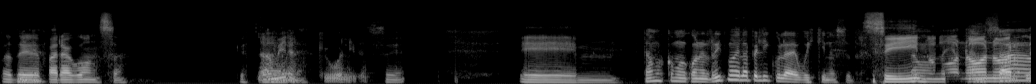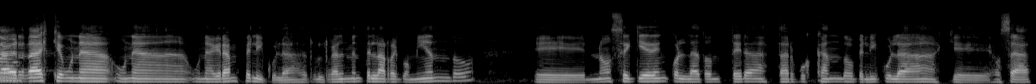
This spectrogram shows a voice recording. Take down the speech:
de Paragonza. Que ah, mira, qué bonito. Sí. Eh, Estamos como con el ritmo de la película de Whisky nosotros. Sí, no, no, no, la verdad es que una, una, una gran película, realmente la recomiendo. Eh, no se queden con la tontera de estar buscando películas que, o sea,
